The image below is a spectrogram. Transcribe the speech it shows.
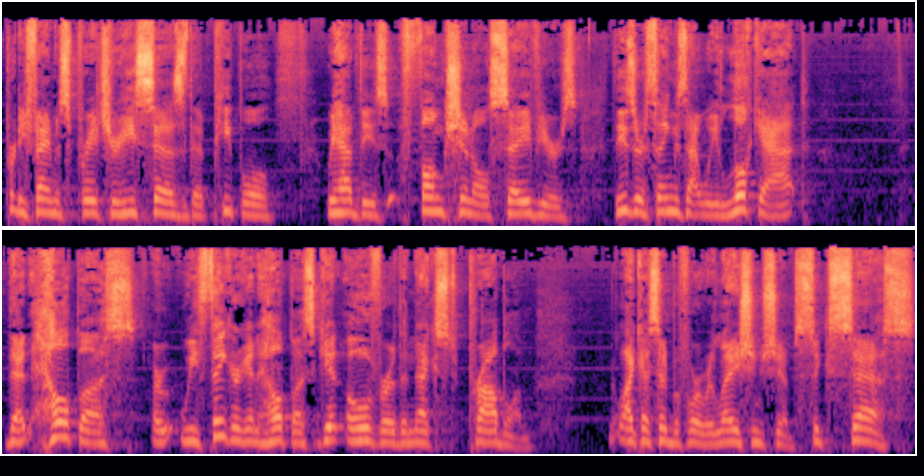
pretty famous preacher. He says that people, we have these functional saviors. These are things that we look at that help us, or we think are going to help us get over the next problem. Like I said before, relationships, success,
